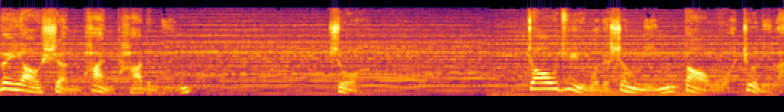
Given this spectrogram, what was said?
为要审判他的名，说：“招聚我的圣名到我这里来，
